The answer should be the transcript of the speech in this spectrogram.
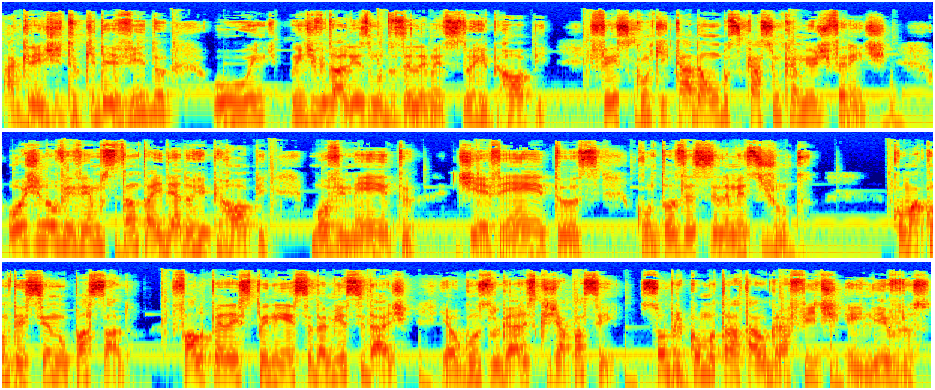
acredito que devido o in- o individualismo dos elementos do hip hop fez com que cada um buscasse um caminho diferente. Hoje não vivemos tanto a ideia do hip hop, movimento, de eventos, com todos esses elementos juntos, como acontecia no passado. Falo pela experiência da minha cidade e alguns lugares que já passei. Sobre como tratar o grafite em livros,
